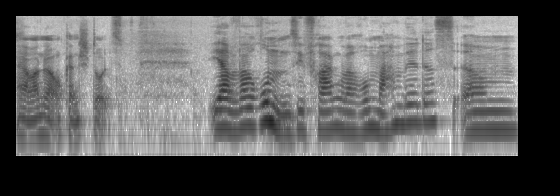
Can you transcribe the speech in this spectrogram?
Ja, waren wir auch ganz stolz. Ja, warum? Sie fragen, warum machen wir das? Ähm,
